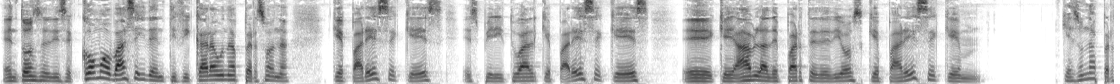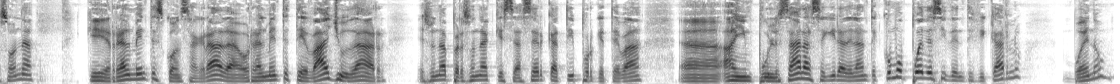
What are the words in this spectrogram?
Entonces dice, ¿cómo vas a identificar a una persona que parece que es espiritual, que parece que es, eh, que habla de parte de Dios, que parece que, que es una persona que realmente es consagrada o realmente te va a ayudar Es una persona que se acerca a ti porque te va ah, a impulsar a seguir adelante. ¿Cómo puedes identificarlo? Bueno,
